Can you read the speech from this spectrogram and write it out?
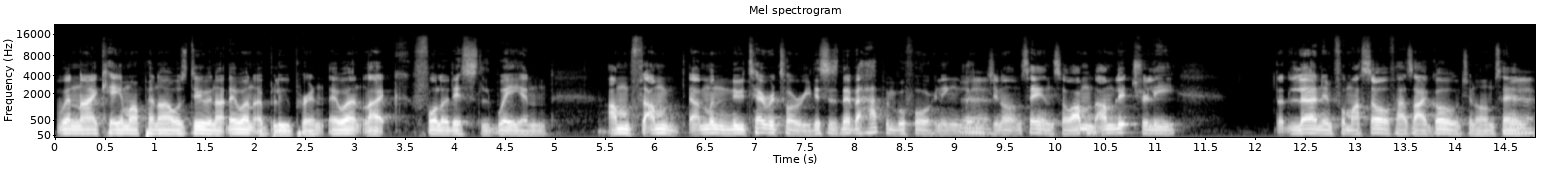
when I came up and I was doing that, they weren't a blueprint. They weren't like follow this way and I'm I'm I'm in new territory. This has never happened before in England. Yeah. Do you know what I'm saying? So I'm I'm literally learning for myself as I go. Do you know what I'm saying? Yeah.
